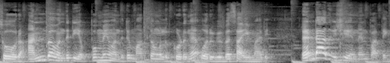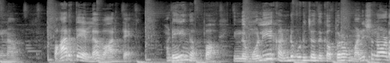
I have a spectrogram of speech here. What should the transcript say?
ஸோ ஒரு அன்பை வந்துட்டு எப்போவுமே வந்துட்டு மற்றவங்களுக்கு கொடுங்க ஒரு விவசாயி மாதிரி. ரெண்டாவது விஷயம் என்னன்னு பார்த்தீங்கன்னா வார்த்தை இல்லை வார்த்தை. அடேங்கப்பா இந்த மொழியை கண்டுபிடிச்சதுக்கப்புறம் மனுஷனோட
